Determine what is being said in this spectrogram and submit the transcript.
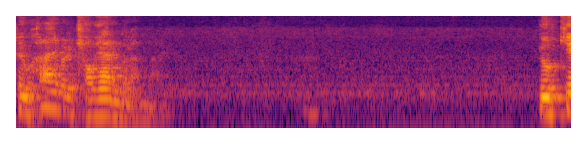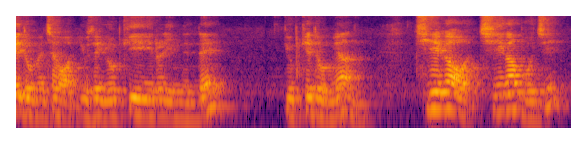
그리고 하나님을 경외하는 거란 말이에요. 욥기에도 보면 제가 요새 욥기를 읽는데 욥기에도 보면 지혜가 지혜가 뭐지?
